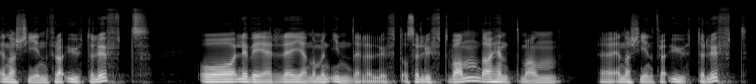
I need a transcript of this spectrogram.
energien fra uteluft og leverer det gjennom en inndelerluft. Også luft-vann, da henter man eh, energien fra uteluft.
